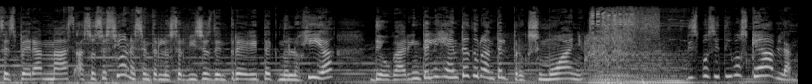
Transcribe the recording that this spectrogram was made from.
Se esperan más asociaciones entre los servicios de entrega y tecnología de hogar inteligente durante el próximo año. Dispositivos que hablan.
